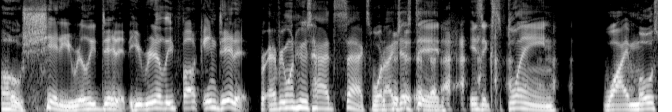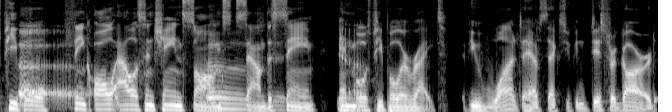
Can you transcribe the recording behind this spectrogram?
oh shit, he really did it. He really fucking did it. For everyone who's had sex, what I just did is explain why most people uh. think all Alice in Chains songs Oh, sound the same. And most people are right. If you want to have sex, you can disregard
